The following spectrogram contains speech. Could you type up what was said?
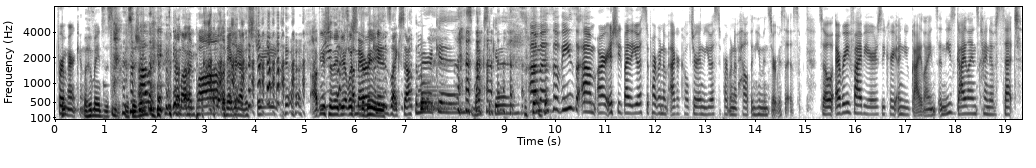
For Who- Americans. But who made this decision? Mom and pop, the neighbor down the street. Obviously, they didn't listen Americans, like South Americans, Mexicans. um, so these um, are issued by the U.S. Department of Agriculture and the U.S. Department of Health and Human Services. So every five years, they create a new guidelines, and these guidelines kind of set,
